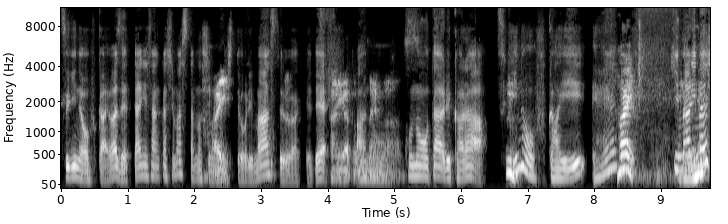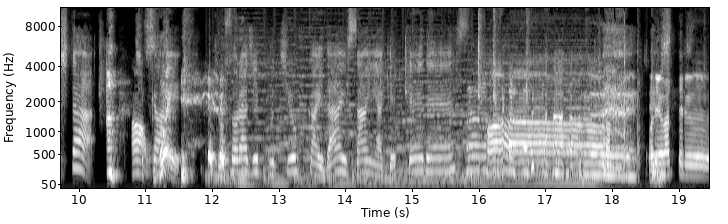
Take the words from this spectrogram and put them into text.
次のオフ会は絶対に参加します。楽しみにしております。というわけで、ありがとうあございのま、す。このお便りから、次のオフ会、え？ーはい。決まりました。あ、あ次すごい。回、ドソラジプチオフ会第3夜決定です。あ 盛り上がってる。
